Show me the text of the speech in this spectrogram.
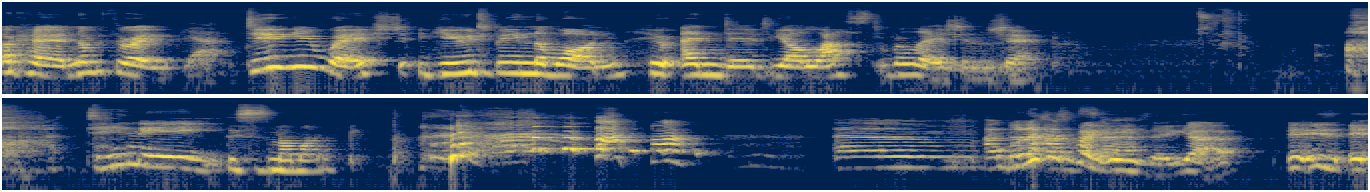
Okay, number three. Yeah. Do you wish you'd been the one who ended your last relationship? Oh, Dinny. This is my mic. Um, I'm No, this is quite easy, yeah. It is, it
